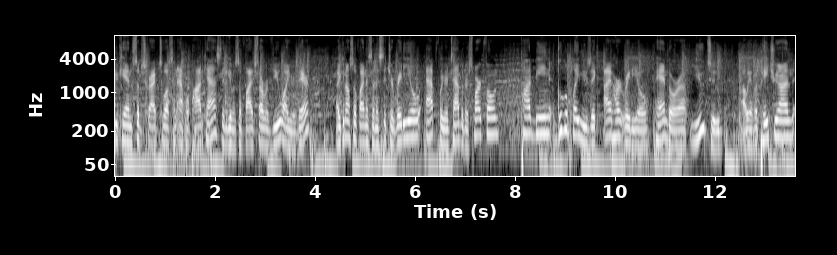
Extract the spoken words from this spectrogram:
You can subscribe to us on Apple Podcasts and give us a five star review while you're there. Uh, you can also find us on the Stitcher Radio app for your tablet or smartphone, Podbean, Google Play Music, iHeartRadio, Pandora, YouTube. Uh, we have a Patreon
